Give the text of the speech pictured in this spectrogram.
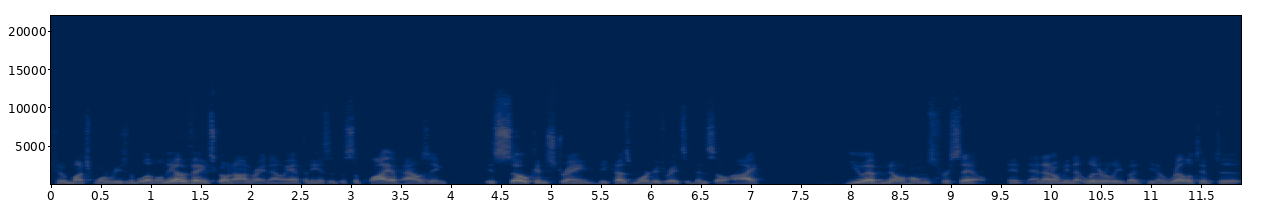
to a much more reasonable level. And the other thing that's going on right now, Anthony, is that the supply of housing is so constrained because mortgage rates have been so high. You have no homes for sale, and, and I don't mean that literally, but you know, relative to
